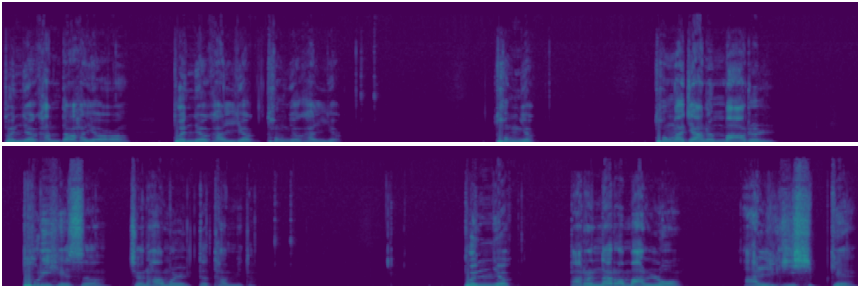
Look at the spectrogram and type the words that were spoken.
번역한다 하여 번역할 역 통역할 역 통역 통하지 않은 말을 풀이해서 전함을 뜻합니다. 번역 다른 나라 말로 알기 쉽게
